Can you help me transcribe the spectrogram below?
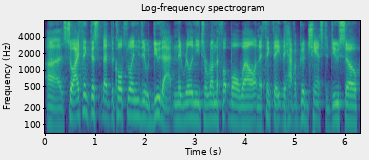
Uh, so I think this that the Colts really need to do that, and they really need to run the football well, and I think they, they have a good chance to do so.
